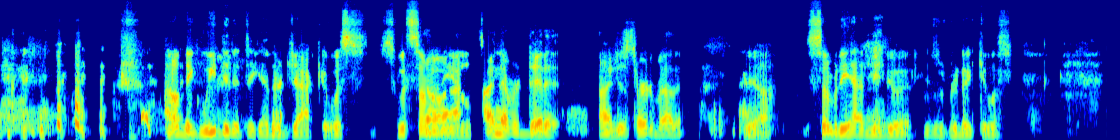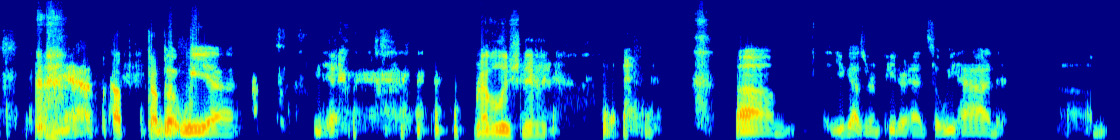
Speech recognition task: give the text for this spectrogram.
I don't think we did it together, Jack. It was with somebody else. i never did it i just heard about it Yeah, somebody had me do it. It was ridiculous. yeah cup, cup but we uh yeah Revolutionary. um you guys are in peterhead so we had um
